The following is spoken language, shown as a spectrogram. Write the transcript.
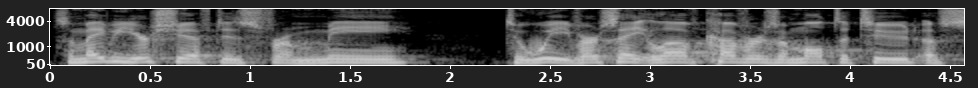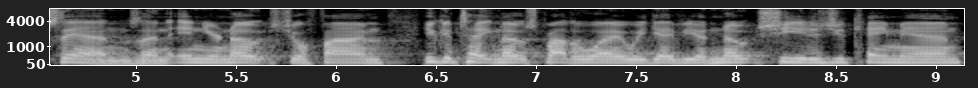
So maybe your shift is from me to we. Verse 8 love covers a multitude of sins. And in your notes, you'll find you can take notes, by the way. We gave you a note sheet as you came in.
